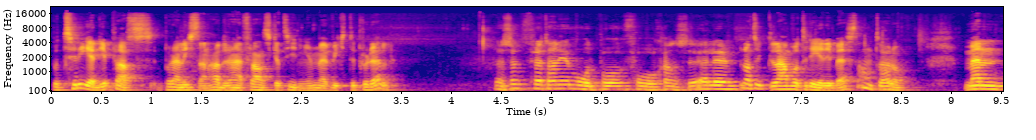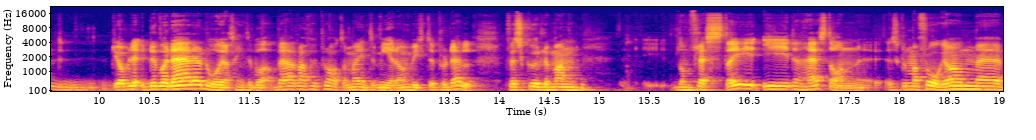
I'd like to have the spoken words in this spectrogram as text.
På tredje plats på den listan hade den här franska tidningen med Victor Prodell. Alltså för att han gör mål på få chanser, eller? De tyckte han var tredje bäst antar jag då. Men jag blev, det var där då jag tänkte bara, varför pratar man inte mer om Victor Prodell? För skulle man... De flesta i, i den här stan, skulle man fråga om eh,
